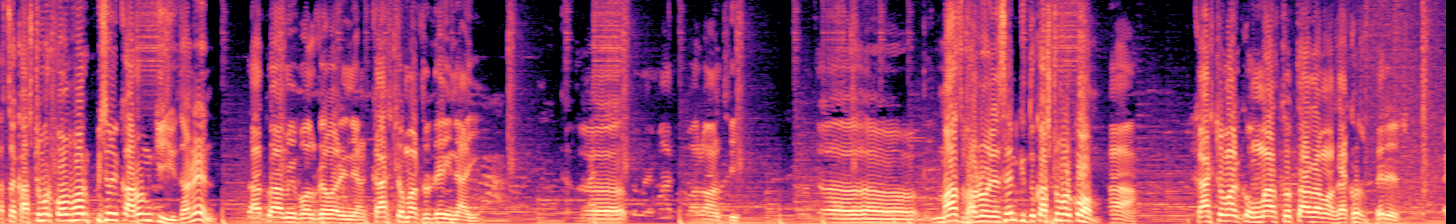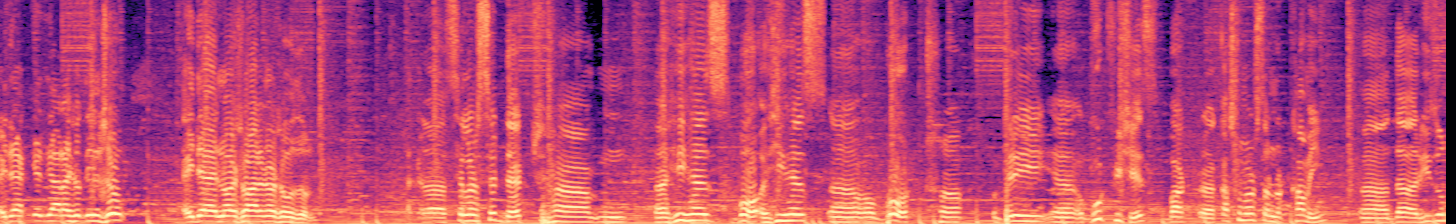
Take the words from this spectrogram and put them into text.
আচ্ছা কাস্টমার কম হওয়ার পিছনে কারণ কি জানেন? তা তো আমি বলতে পারি না কাস্টমার তো দেই নাই। মাছ ভালো আনছি। মাছ ভালো নিয়েছেন কিন্তু কাস্টমার কম। হ্যাঁ কাস্টমার কম মাছ তো তাজা মাছ এখন ফ্রেশ। এইটা এক কেজি আড়াইশো তিনশো এইটা নয়শো আড়াই নয়শো ওজন Uh, seller said that um, uh, he has he has uh, bought uh, very uh, good fishes, but uh, customers are not coming. Uh, the reason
